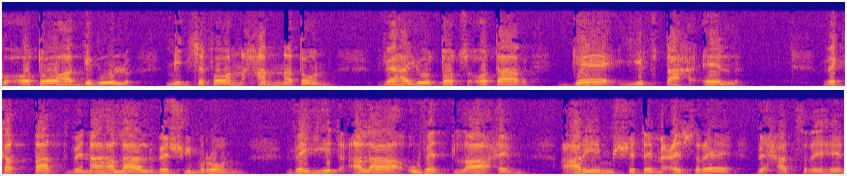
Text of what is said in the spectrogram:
אותו הגבול מצפון חנתון, והיו תוצאותיו גיא יפתח אל. וכתת ונהלל ושמרון, וידעלה ובית לחם, ערים שתים עשרה וחצריהן.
